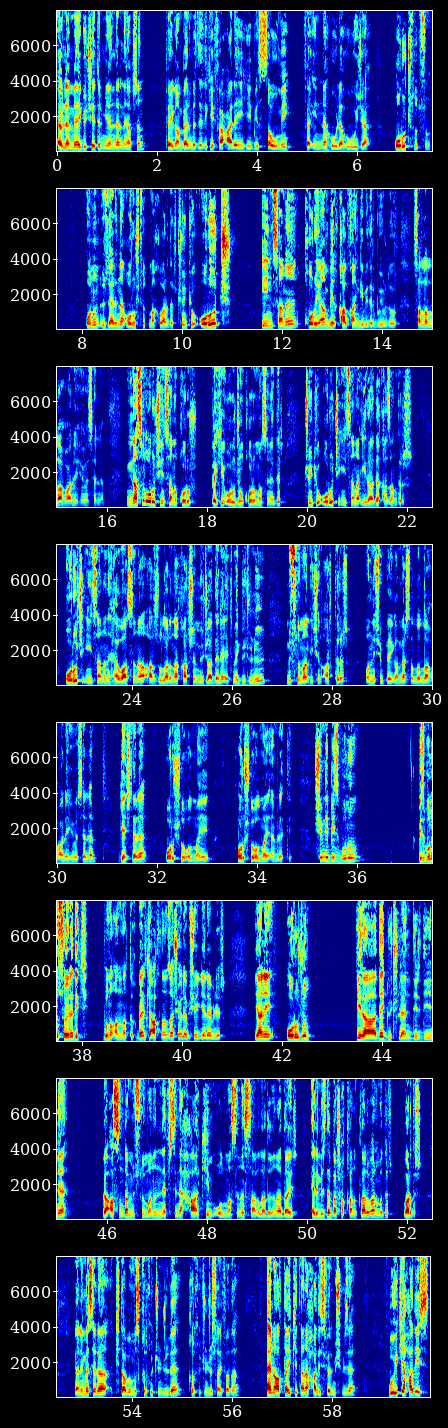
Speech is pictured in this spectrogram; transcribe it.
evlenmeye güç yetirmeyenler ne yapsın? Peygamberimiz dedi ki فَعَلَيْهِ بِالصَّوْمِ فَاِنَّهُ لَهُ وِجَاء Oruç tutsun. Onun üzerine oruç tutmak vardır. Çünkü oruç insanı koruyan bir kalkan gibidir buyurdu sallallahu aleyhi ve sellem. Nasıl oruç insanı korur? Peki orucun koruması nedir? Çünkü oruç insana irade kazandırır. Oruç insanın hevasına, arzularına karşı mücadele etme gücünü Müslüman için arttırır. Onun için Peygamber sallallahu aleyhi ve sellem gençlere oruçlu olmayı oruçlu olmayı emretti. Şimdi biz bunu biz bunu söyledik, bunu anlattık. Belki aklınıza şöyle bir şey gelebilir. Yani orucun irade güçlendirdiğine ve aslında Müslümanın nefsine hakim olmasını sağladığına dair elimizde başka kanıtlar var mıdır? Vardır. Yani mesela kitabımız 43.de 43. sayfada en altta iki tane hadis vermiş bize. Bu iki hadis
